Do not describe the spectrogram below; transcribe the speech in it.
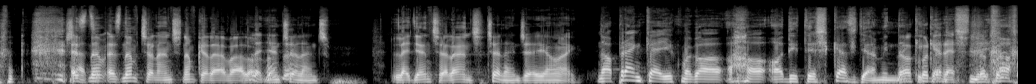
ez, nem ez nem challenge, nem kell elvállalni. Legyen challenge. Legyen challenge? challenge meg. Na, prankeljük meg a, a Adit, és kezdj el mindenki keresni. De, de akkor...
